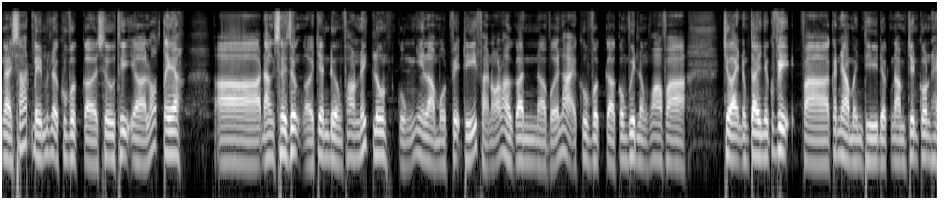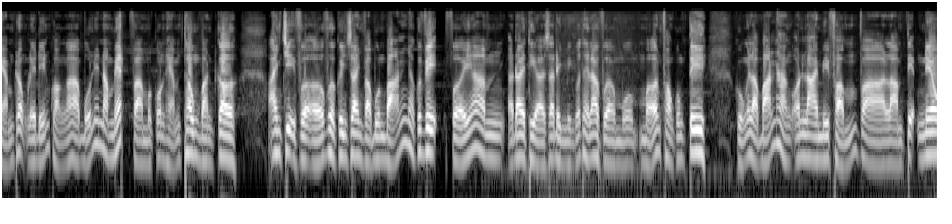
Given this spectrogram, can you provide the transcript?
Ngay sát bên với khu vực ờ, siêu thị ờ, Lotte à, đang xây dựng ở trên đường Phan Nix luôn, cũng như là một vị trí phải nói là gần với lại khu vực công viên Làng Hoa và chợ Ảnh Đông Tây nha quý vị. Và căn nhà mình thì được nằm trên con hẻm rộng lên đến khoảng 4 đến 5 mét và một con hẻm thông bàn cờ. Anh chị vừa ở vừa kinh doanh và buôn bán nha quý vị. Với ở đây thì gia đình mình có thể là vừa mở văn phòng công ty, cũng là bán hàng online mỹ phẩm và làm tiệm nail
